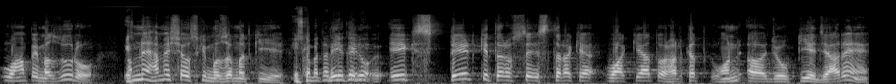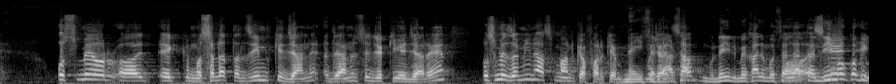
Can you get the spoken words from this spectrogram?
وہاں پہ مزدور ہو ہم نے ہمیشہ اس کی مذمت کی ہے۔ اس کا مطلب یہ کہ جو ایک سٹیٹ کی طرف سے اس طرح کے واقعات اور حرکت جو کیے جا رہے ہیں اس میں اور ایک مسلح تنظیم کی جانب سے جو کیے جا رہے ہیں اس میں زمین آسمان کا فرق ہے نہیں سردار صاحب نہیں میخال مسلح تنظیموں کو بھی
